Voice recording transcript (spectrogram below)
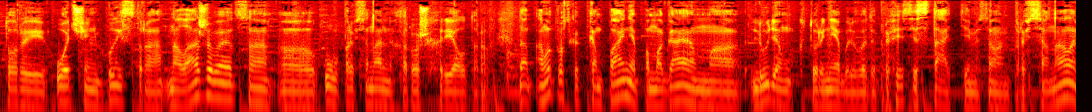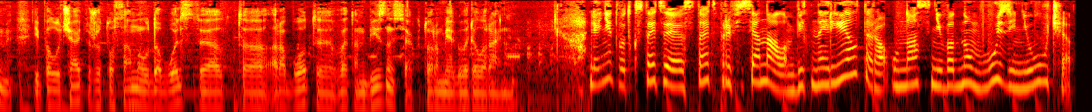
который очень быстро налаживается э, у профессиональных хороших риэлторов. Да? А мы просто как компания помогаем э, людям, которые не были в этой профессии, стать теми самыми профессионалами и получать уже то самое удовольствие от э, работы в этом бизнесе, о котором я говорил ранее. Леонид, вот, кстати, стать профессионалом. Ведь на риэлтора у нас ни в одном вузе не учат.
